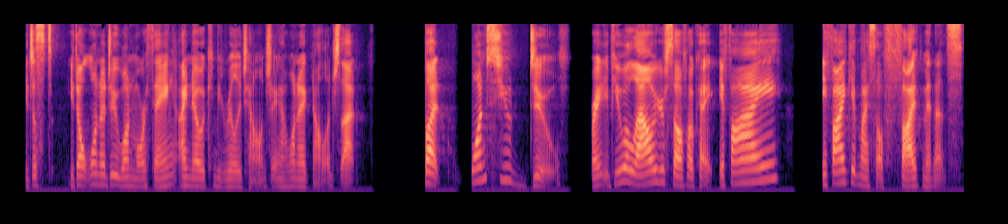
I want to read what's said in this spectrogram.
you just you don't want to do one more thing. I know it can be really challenging. I want to acknowledge that. But once you do, right? If you allow yourself, okay, if I if I give myself 5 minutes,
